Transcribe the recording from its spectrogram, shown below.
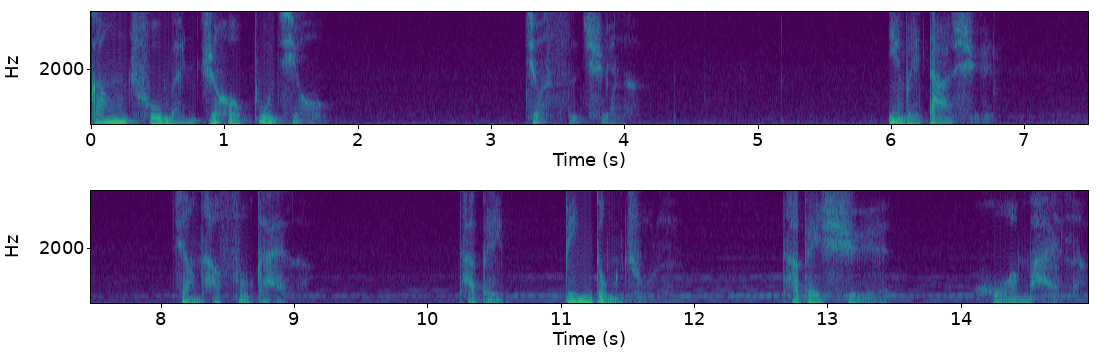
刚出门之后不久，就死去了，因为大雪将它覆盖了，它被冰冻住了，它被雪活埋了。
